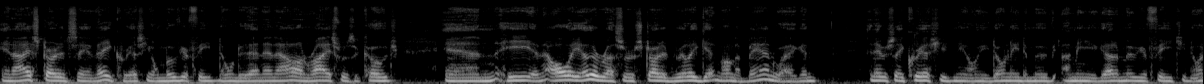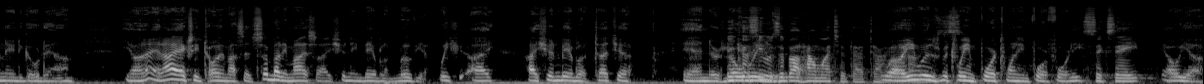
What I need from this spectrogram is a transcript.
And I started saying, "Hey, Chris, you know, move your feet, don't do that." And Alan Rice was the coach, and he and all the other wrestlers started really getting on the bandwagon. And they would say, "Chris, you, you know, you don't need to move. I mean, you got to move your feet. You don't need to go down." You know, and I actually told him, I said, "Somebody my size shouldn't even be able to move you. We should, I, I shouldn't be able to touch you." And there's because no reason. he was about how much at that time? Well, he was between 420 and 440. Six eight. Oh yeah,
